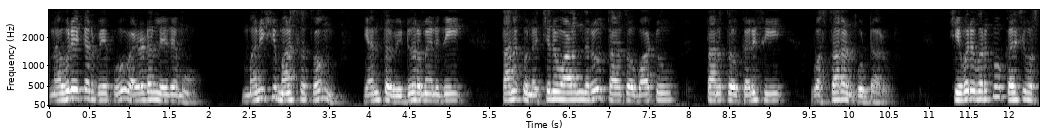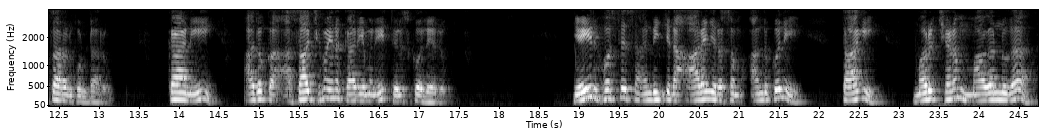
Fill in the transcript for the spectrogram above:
నవరేకర్ వైపు వెళ్ళడం లేదేమో. మనిషి మనస్తత్వం ఎంత విడ్డూరమైనది. తనకు నచ్చిన వాళ్ళందరూ తనతో పాటు తనతో కలిసి వస్తారనుకుంటారు. చివరి వరకు కలిసి వస్తారనుకుంటారు. కానీ అదొక అసాధ్యమైన కార్యమని తెలుసుకోలేరు. ఎయిర్ హోస్టెస్ అందించిన ఆరెంజ్ రసం అందుకొని తాగి మరుక్షణం మాగన్నుగా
